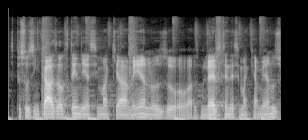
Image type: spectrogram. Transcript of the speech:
As pessoas em casa elas tendem a se maquiar menos, ou as mulheres tendem a se maquiar menos.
